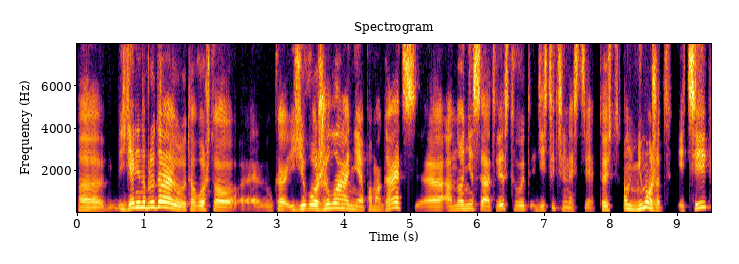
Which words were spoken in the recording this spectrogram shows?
Э, я не наблюдаю того, что э, его желание помогать, э, оно не соответствует действительности. То есть он не может идти.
